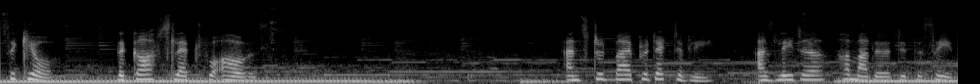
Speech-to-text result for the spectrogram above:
Secure, the calf slept for hours and stood by protectively, as later her mother did the same.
